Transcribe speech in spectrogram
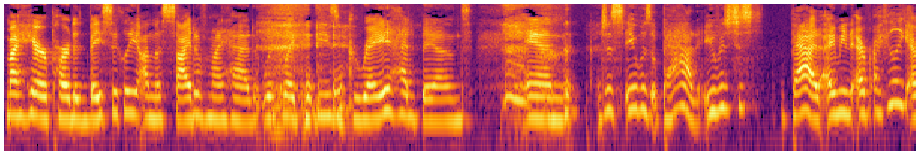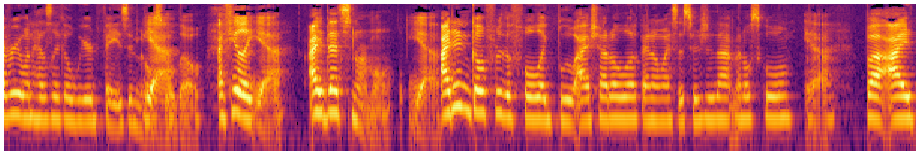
my hair parted basically on the side of my head with like these gray headbands, and just it was bad. It was just bad. I mean, ev- I feel like everyone has like a weird phase in middle Yeah. school though. I feel like yeah. I that's normal. Yeah. I didn't go for the full like blue eyeshadow look. I know my sisters did that in middle school, yeah. but I.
